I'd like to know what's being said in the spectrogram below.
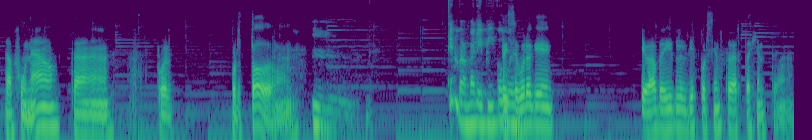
Está funado. Está por, por todo. Mm. ¿Qué más vale pico, Estoy weón? seguro que, que va a pedirle el 10% a harta gente. weón.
